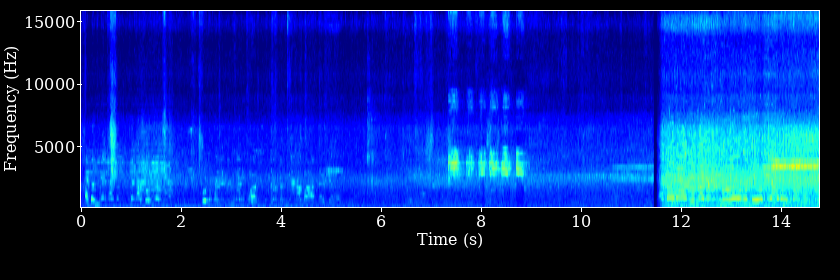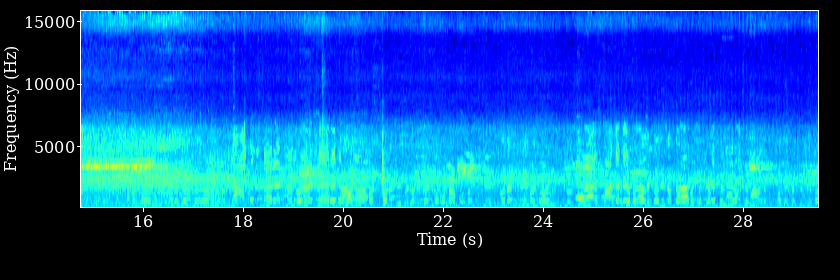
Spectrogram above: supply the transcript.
ਆ ਡੰਡੀਆਂ ਕੱਢ ਕੇ ਨਾ ਦੋ ਉਹਨੂੰ ਕਹਿੰਦੇ ਤੁਸੀਂ ਵਾਲੀ ਬਾਤ ਕਰੋ ਡੰਡੀਆਂ ਨਾ ਬਾਹਰ ਕੱਢ ਕੇ जब मैं कल कल ही नंदा मैं मैं चल गया मैं चल गया अरे मैं चल गया मैं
